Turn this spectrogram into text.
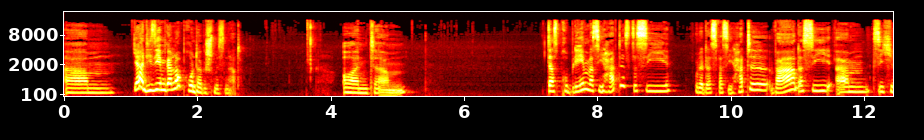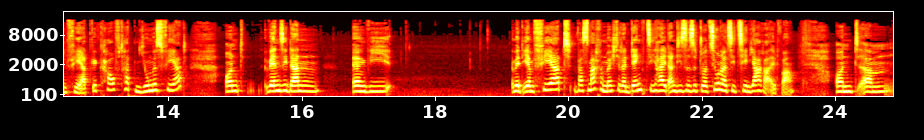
ähm, ja, die sie im Galopp runtergeschmissen hat. Und ähm, das Problem, was sie hat, ist, dass sie, oder das, was sie hatte, war, dass sie ähm, sich ein Pferd gekauft hat, ein junges Pferd. Und wenn sie dann irgendwie mit ihrem Pferd was machen möchte, dann denkt sie halt an diese Situation, als sie zehn Jahre alt war. Und ähm,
